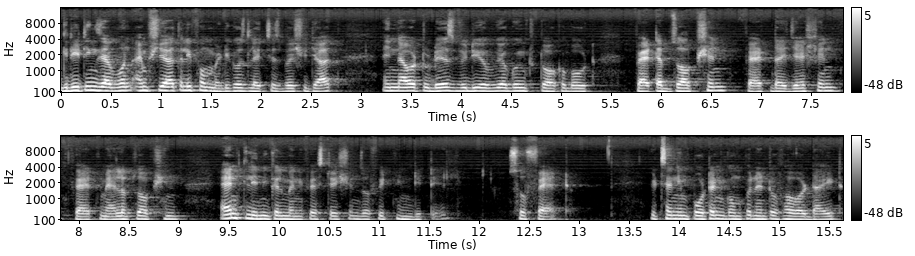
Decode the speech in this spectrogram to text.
Greetings everyone, I'm Shujaat Ali from Medicos Lectures by Shujaat. In our today's video, we are going to talk about fat absorption, fat digestion, fat malabsorption and clinical manifestations of it in detail. So fat, it's an important component of our diet,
